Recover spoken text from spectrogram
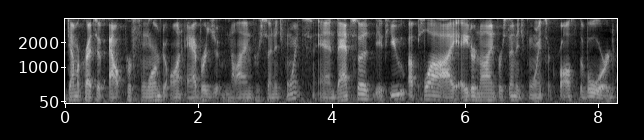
Democrats have outperformed on average of nine percentage points, and that's a if you apply eight or nine percentage points across the board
